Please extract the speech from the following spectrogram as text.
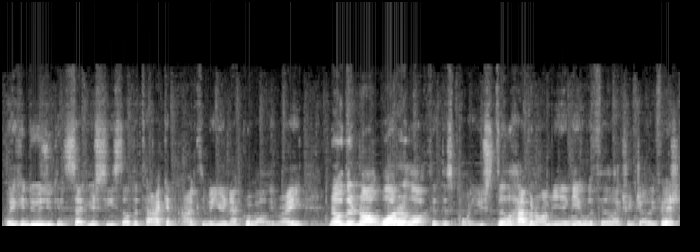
What you can do is you can set your Sea Stealth Attack and activate your Necro Valley, right? Now, they're not waterlocked at this point. You still have an Omni Negate with the Electric Jellyfish.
